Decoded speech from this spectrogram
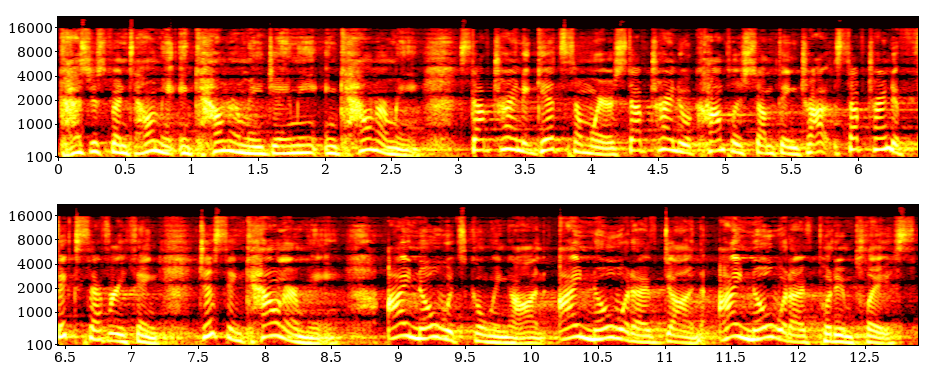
God's just been telling me, encounter me, Jamie, encounter me. Stop trying to get somewhere. Stop trying to accomplish something. Try, stop trying to fix everything. Just encounter me. I know what's going on. I know what I've done. I know what I've put in place.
